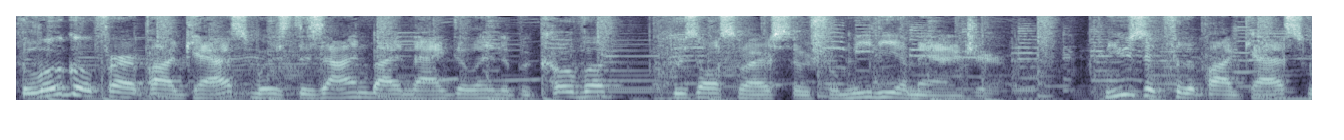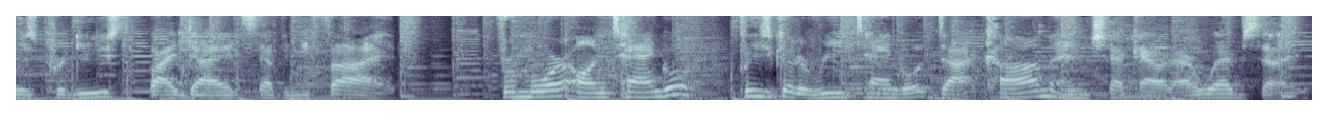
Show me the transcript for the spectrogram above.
The logo for our podcast was designed by Magdalena Bokowa, who's also our social media manager. Music for the podcast was produced by Diet75. For more on Tangle, please go to readtangle.com and check out our website.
